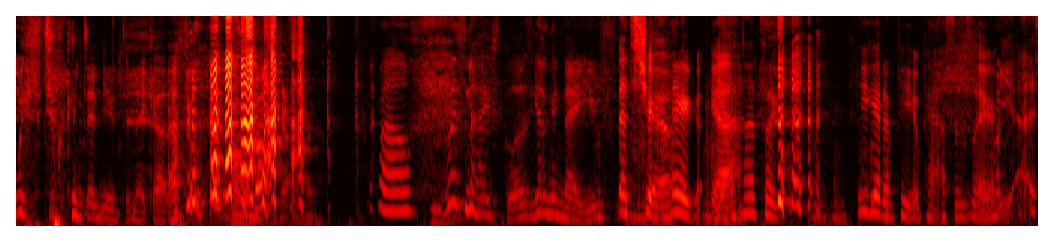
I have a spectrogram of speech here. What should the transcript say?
We still continued to make out after that. Oh that. my god. Well, mm-hmm. it was in high school. I was young and naive. That's mm-hmm. true. there you go. Yeah, Yeah. that's like you get a few passes there. Yes.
